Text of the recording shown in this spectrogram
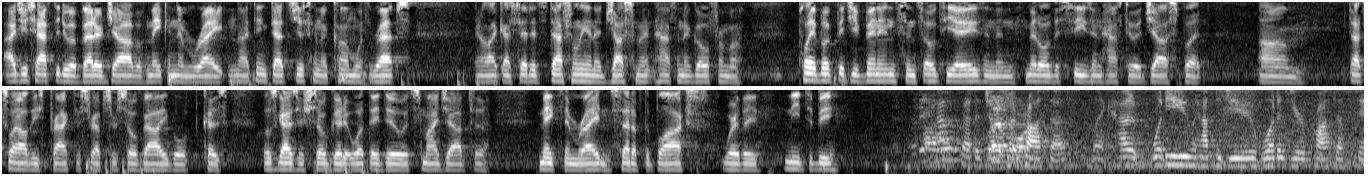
I just have to do a better job of making them right, and I think that's just going to come with reps. You know, like I said, it's definitely an adjustment having to go from a playbook that you've been in since OTAs and then middle of the season have to adjust, but. Um, that's why all these practice reps are so valuable because those guys are so good at what they do. It's my job to make them right and set up the blocks where they need to be. How is that adjustment process? Like, how? What do you have to do? What is your process to?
